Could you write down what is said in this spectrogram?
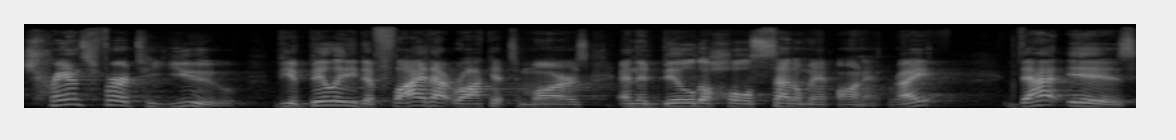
transfer to you the ability to fly that rocket to Mars and then build a whole settlement on it, right? That is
